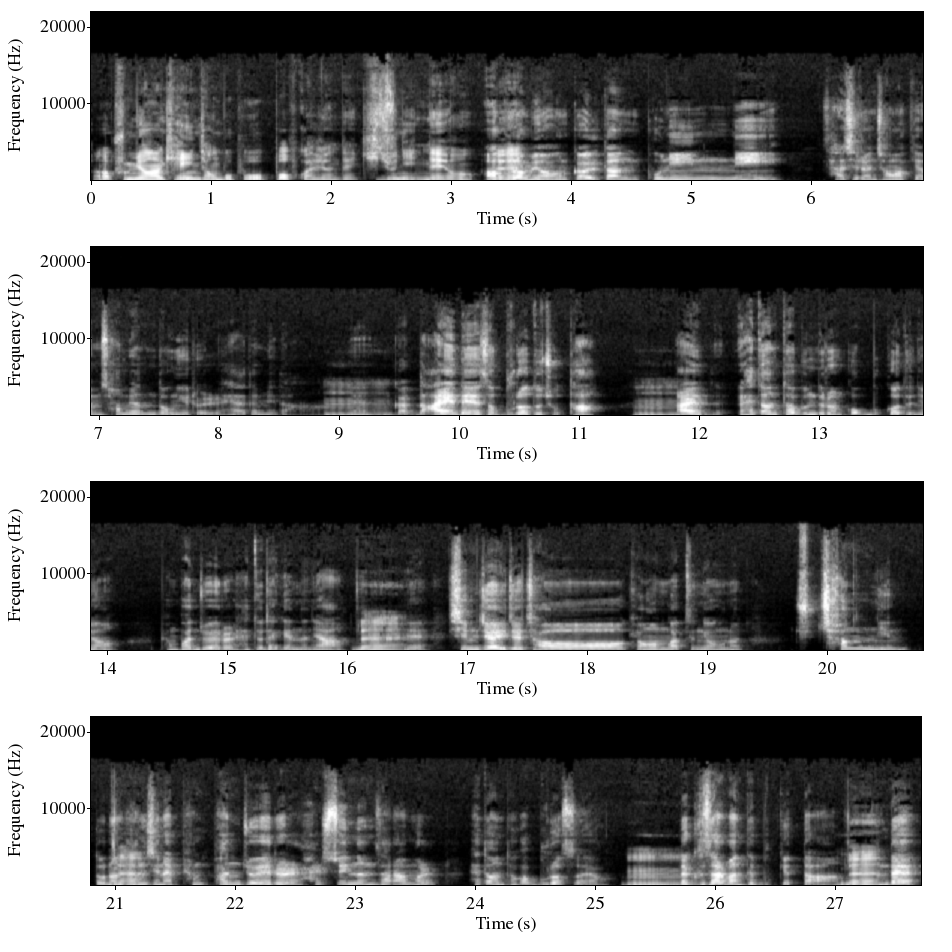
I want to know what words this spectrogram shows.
어 분명한 개인 정보 보호법 관련된 기준이 있네요. 아 네. 그럼요. 그러니까 일단 본인이 사실은 정확히 하면 서면 동의를 해야 됩니다. 음. 네. 그러니까 나에 대해서 물어도 좋다. 음. 나의 헤드헌터 분들은 꼭 묻거든요. 평판 조회를 해도 되겠느냐. 네. 예. 심지어 이제 저 경험 같은 경우는 추천인 또는 네. 당신의 평판 조회를 할 수 있는 사람을 헤드헌터가 물었어요. 음. 근데 그 사람한테 묻겠다. 네. 근데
